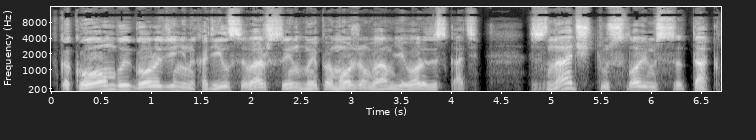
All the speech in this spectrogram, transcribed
В каком бы городе ни находился ваш сын, мы поможем вам его разыскать. Значит, условимся так».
